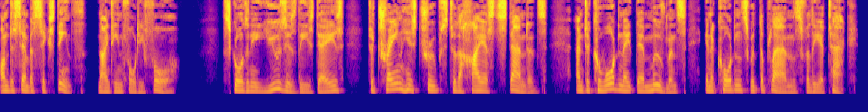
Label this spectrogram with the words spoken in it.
on December 16th, 1944. Skorzeny uses these days to train his troops to the highest standards and to coordinate their movements in accordance with the plans for the attack.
